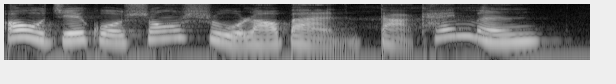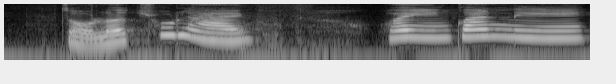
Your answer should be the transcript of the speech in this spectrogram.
哦，结果松鼠老板打开门走了出来，欢迎光临，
